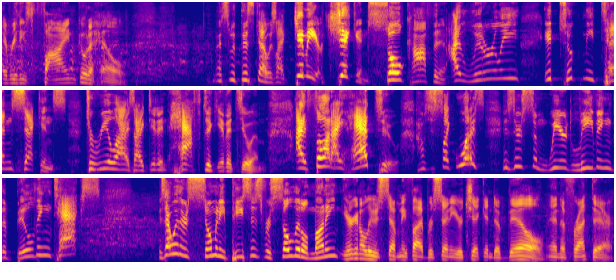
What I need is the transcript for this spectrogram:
Everything's fine. Go to hell. That's what this guy was like. Give me your chicken. So confident. I literally, it took me 10 seconds to realize I didn't have to give it to him. I thought I had to. I was just like, what is, is there some weird leaving the building tax? Is that why there's so many pieces for so little money? You're going to lose 75% of your chicken to Bill in the front there.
